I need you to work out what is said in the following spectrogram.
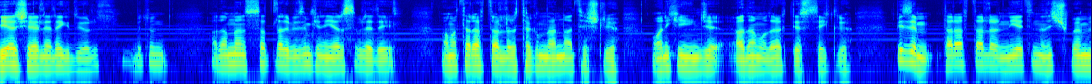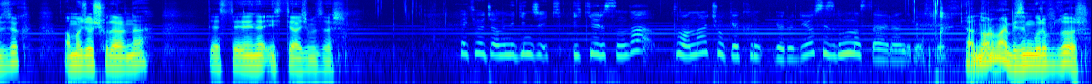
Diğer şehirlere gidiyoruz. Bütün adamların statları bizimkinin yarısı bile değil. Ama taraftarları takımlarını ateşliyor. 12. adam olarak destekliyor. Bizim taraftarların niyetinden hiç şüphemiz yok. Ama coşkularına, desteğine ihtiyacımız var. Peki hocam ligin ilk, ilk yarısında puanlar çok yakın görülüyor. Siz bunu nasıl değerlendiriyorsunuz? Ya normal bizim grup zor.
